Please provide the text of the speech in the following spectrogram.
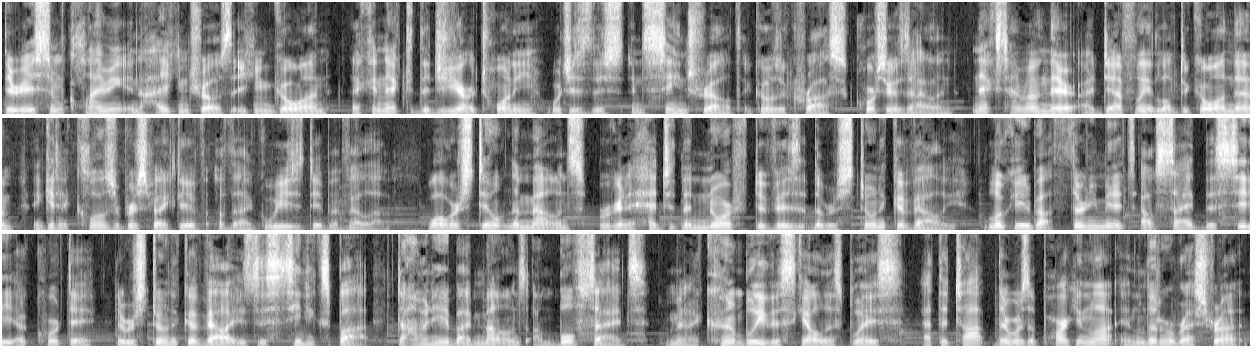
There is some climbing and hiking trails that you can go on that connect to the GR20, which is this insane trail that goes across Corsica's island. Next time I'm there, I definitely love to go on them and get a closer perspective of the Aiguilles de Bavella. While we're still in the mountains, we're going to head to the north to visit the Restonica Valley. Located about 30 minutes outside the city of Corte, the Restonica Valley is a scenic spot dominated by mountains on both sides. I mean, I couldn't believe the scale of this place. At the top, there was a parking lot and little restaurant,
